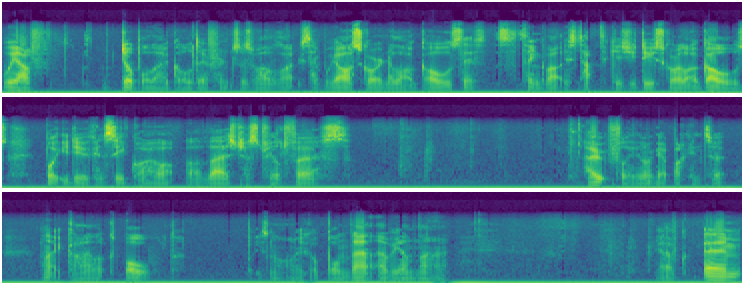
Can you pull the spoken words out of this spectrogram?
We have double their goal difference as well. Like I said, we are scoring a lot of goals. This thing about this tactic is you do score a lot of goals, but you do concede quite a lot. Well, there's Chesterfield first. Hopefully they won't get back into it. That guy looks bold, but he's not. He's got blonde hair heavy on there. Yeah. um,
